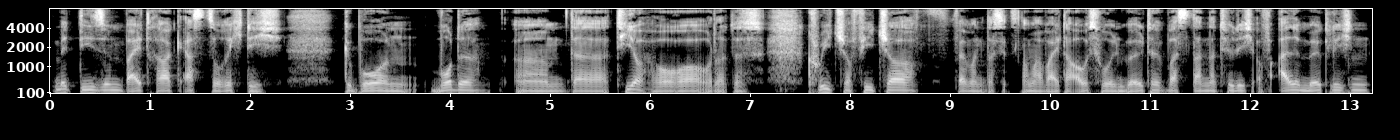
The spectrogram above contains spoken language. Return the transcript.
mit diesem Beitrag erst so richtig geboren wurde. Ähm, der Tierhorror oder das Creature Feature wenn man das jetzt nochmal weiter ausholen wollte, was dann natürlich auf alle möglichen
